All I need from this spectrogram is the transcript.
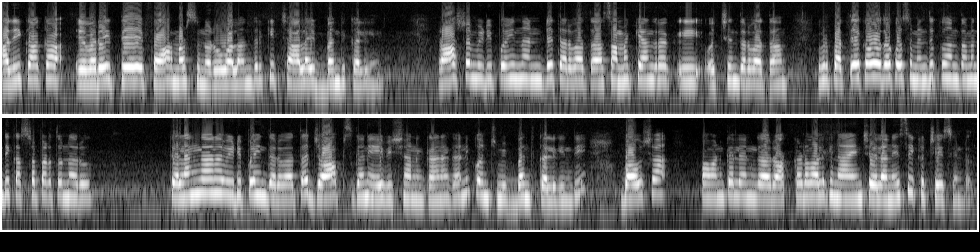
అది కాక ఎవరైతే ఫార్మర్స్ ఉన్నారో వాళ్ళందరికీ చాలా ఇబ్బంది కలిగింది. రాష్ట్రం విడిపోయిందంటే తర్వాత సమకేంద్రకి వచ్చిన తర్వాత ఇప్పుడు ప్రత్యేక హోదా కోసం ఎందుకు అంతమంది కష్టపడుతున్నారు? తెలంగాణ విడిపోయిన తర్వాత జాబ్స్ కానీ ఏ విషయానికైనా కానీ కొంచెం ఇబ్బంది కలిగింది. బహుశా పవన్ కళ్యాణ్ గారు అక్కడ వాళ్ళకి న్యాయం చేయాలనేసి ఇక్కడ చేసిండరు.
